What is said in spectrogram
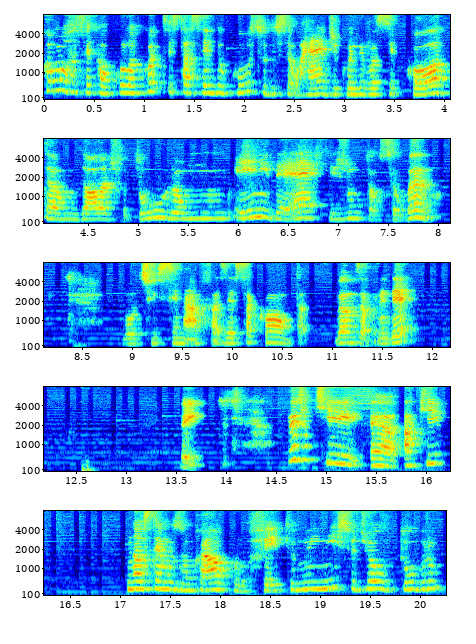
como você calcula quanto está sendo o custo do seu hedge quando você cota um dólar futuro ou um NDF junto ao seu banco? Vou te ensinar a fazer essa conta. Vamos aprender? Bem, vejam que é, aqui nós temos um cálculo feito no início de outubro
